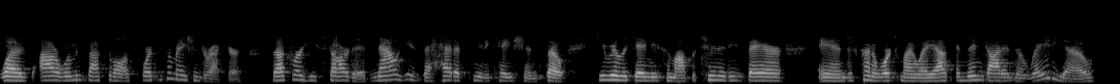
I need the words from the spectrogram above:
was our women's basketball sports information director. So that's where he started. Now he's the head of communication. So he really gave me some opportunities there and just kind of worked my way up and then got into radio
